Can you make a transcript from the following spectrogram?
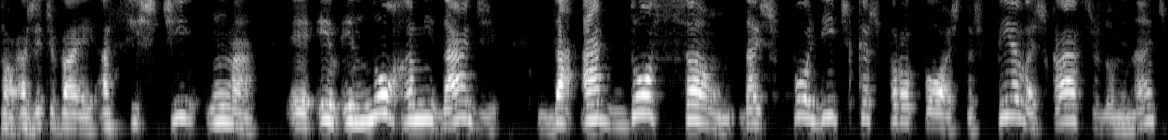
A gente vai assistir uma é, enormidade da adoção das políticas propostas pelas classes dominantes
